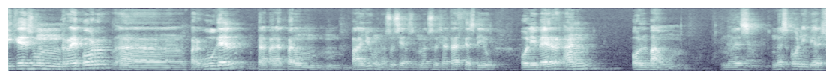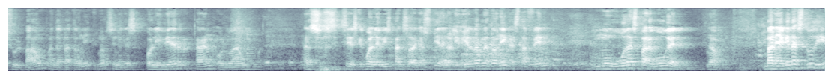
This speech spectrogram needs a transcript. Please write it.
i que és un report eh, per Google, preparat per un paio, una, societat, una societat que es diu Oliver and Olbaum. No és, no és Olivier Schulbaum, el de Platònic, no? sinó que és Olivier and Olbaum. Sí, és que quan l'he vist pensava que, hòstia, l'Olivier de Platònic està fent mogudes per Google. No. Vale, aquest estudi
